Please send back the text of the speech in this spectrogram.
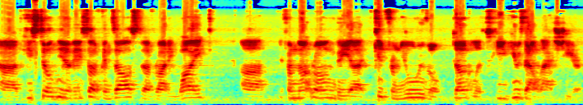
Uh, he's still you know they still have Gonzalez, still have Roddy White. Uh, if I'm not wrong, the uh, kid from Louisville, Douglas, he, he was out last year.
